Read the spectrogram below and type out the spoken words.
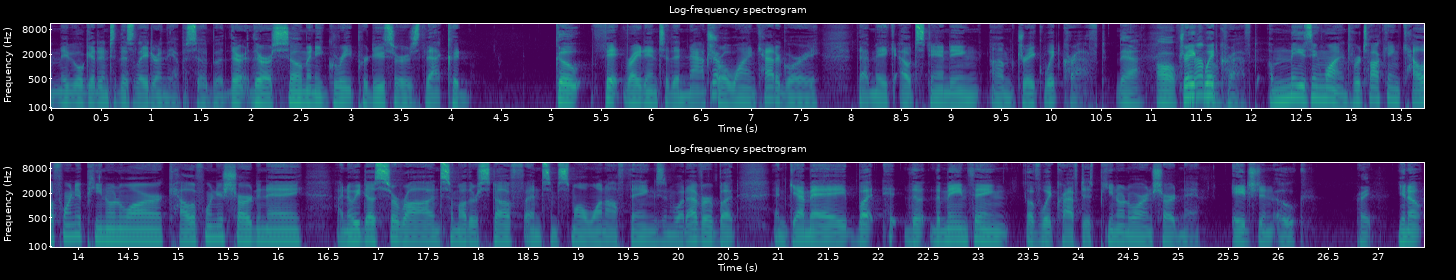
maybe we'll get into this later in the episode, but there there are so many great producers that could go fit right into the natural wine category that make outstanding um, Drake Whitcraft. Yeah. Oh, Drake phenomenal. Whitcraft, amazing wines. We're talking California Pinot Noir, California Chardonnay. I know he does Syrah and some other stuff and some small one-off things and whatever, but and Gamay. But the the main thing of Whitcraft is Pinot Noir and Chardonnay, aged in oak. Right. You know,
